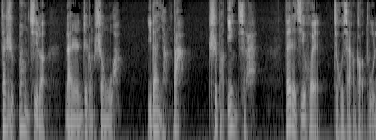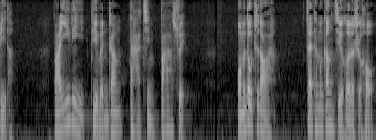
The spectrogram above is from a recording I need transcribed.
但是忘记了，男人这种生物啊，一旦养大，翅膀硬起来，逮着机会就会想要搞独立的。马伊琍比文章大近八岁，我们都知道啊，在他们刚结合的时候，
